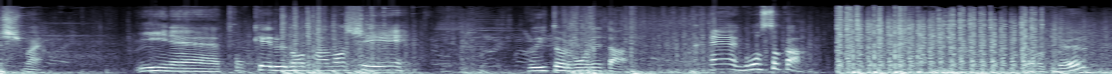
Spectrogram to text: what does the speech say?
し、まい。いね。溶けるの楽しい。V トルも出た。えー、ゴーストか。ダブルキル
